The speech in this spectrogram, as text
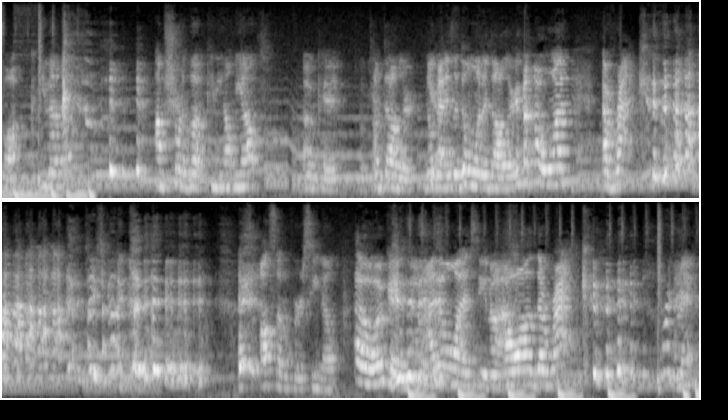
buck? buck? You got a buck? I'm short a buck. Can you help me out? Okay. Okay. A dollar. No, Yeah. guys, I don't want a dollar. I want a rack. She got it. I'll settle for a C note. oh, okay. No, I don't want to see, you know, I want the rack. Or a grand.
